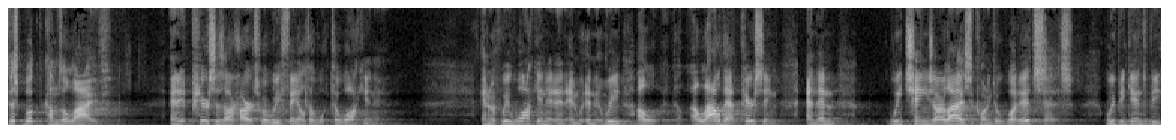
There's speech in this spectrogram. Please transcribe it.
this book comes alive and it pierces our hearts where we fail to, to walk in it. And if we walk in it and, and, and we allow that piercing, and then we change our lives according to what it says, we begin to be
